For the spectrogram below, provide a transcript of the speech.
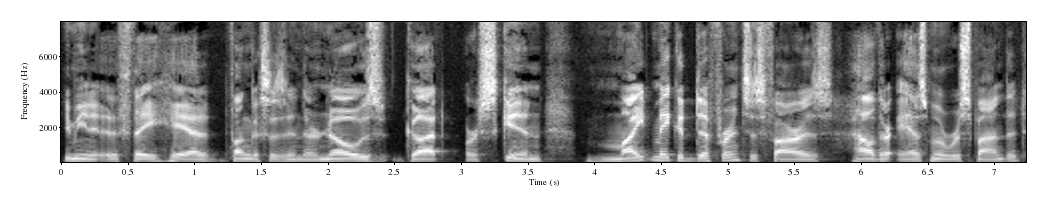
You mean if they had funguses in their nose, gut, or skin, might make a difference as far as how their asthma responded?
